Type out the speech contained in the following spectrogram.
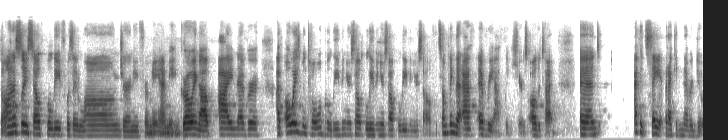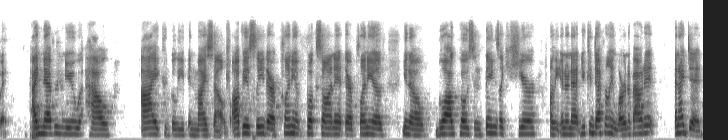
So honestly, self belief was a long journey for me. I mean, growing up, I never, I've always been told, believe in yourself, believe in yourself, believe in yourself. It's something that every athlete hears all the time, and I could say it, but I could never do it. I never knew how I could believe in myself. Obviously, there are plenty of books on it. There are plenty of, you know, blog posts and things like you hear on the internet. You can definitely learn about it. And I did.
